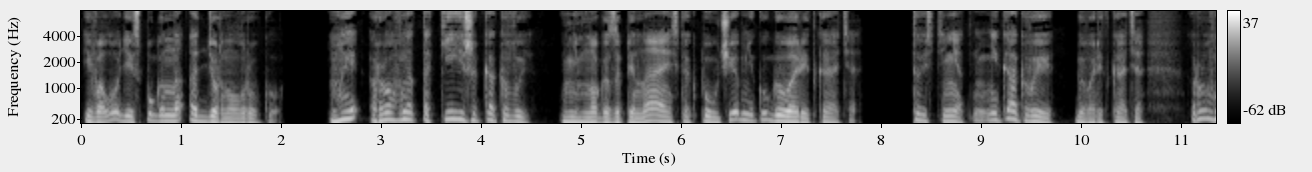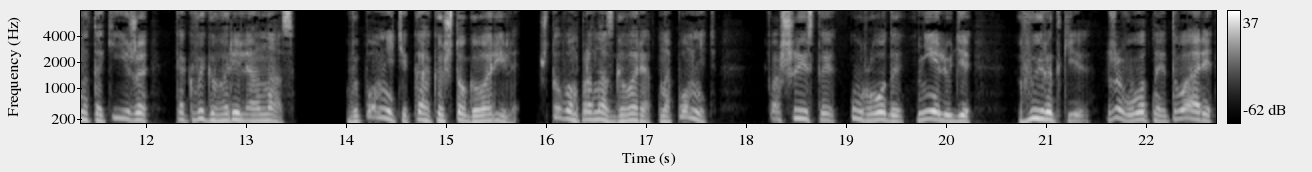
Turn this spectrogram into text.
и Володя испуганно отдернул руку. «Мы ровно такие же, как вы», немного запинаясь, как по учебнику, говорит Катя. «То есть нет, не как вы», — говорит Катя, — «ровно такие же, как вы говорили о нас. Вы помните, как и что говорили? Что вам про нас говорят, напомнить? Фашисты, уроды, нелюди, выродки, животные, твари.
